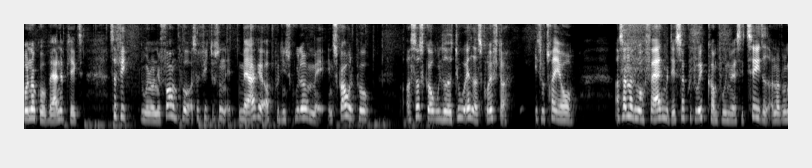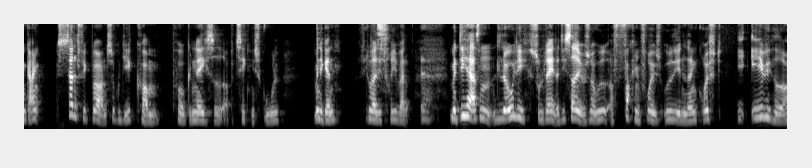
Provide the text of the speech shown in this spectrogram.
undergå værnepligt, så fik du en uniform på, og så fik du sådan et mærke op på din skulder med en skovl på, og så skovlede du ellers grøfter i to-tre år. Og så når du var færdig med det, så kunne du ikke komme på universitetet, og når du engang selv fik børn, så kunne de ikke komme på gymnasiet og på teknisk skole. Men igen, du havde dit frie valg. Ja. Men de her sådan lowly soldater, de sad jo så ude og fucking frøs ude i en eller anden grøft i evigheder.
